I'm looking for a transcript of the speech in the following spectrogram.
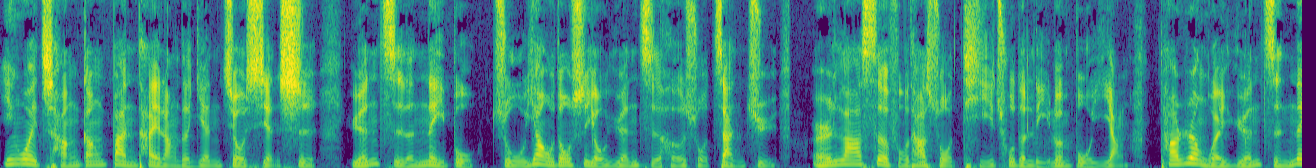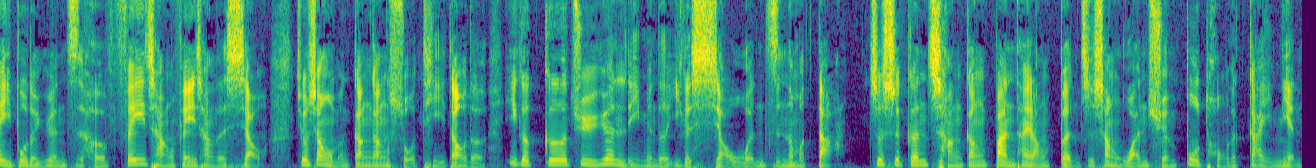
因为长冈半太郎的研究显示，原子的内部主要都是由原子核所占据。而拉瑟福他所提出的理论不一样，他认为原子内部的原子核非常非常的小，就像我们刚刚所提到的一个歌剧院里面的一个小蚊子那么大，这是跟长冈半太郎本质上完全不同的概念。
